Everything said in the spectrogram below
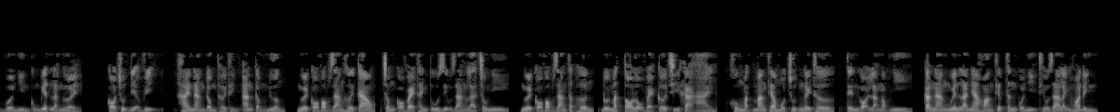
vừa nhìn cũng biết là người, có chút địa vị, hai nàng đồng thời thỉnh an cẩm nương, người có vóc dáng hơi cao, trông có vẻ thanh tú dịu dàng là Châu Nhi, người có vóc dáng thấp hơn, đôi mắt to lộ vẻ cơ trí khả ái, khung mặt mang theo một chút ngây thơ, tên gọi là Ngọc Nhi, các nàng nguyên là nha hoàng thiếp thân của nhị thiếu gia lãnh hoa đình,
